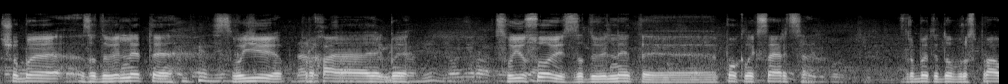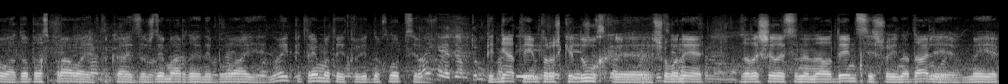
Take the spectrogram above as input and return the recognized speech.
щоб задовільнити свої прохання, якби свою совість, задовільнити е, поклик серця, зробити добру справу, а добра справа, як то кажуть, завжди марною не буває. Ну і підтримати відповідно хлопців, підняти їм трошки дух, е, щоб вони залишилися не наодинці, що і надалі ми як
